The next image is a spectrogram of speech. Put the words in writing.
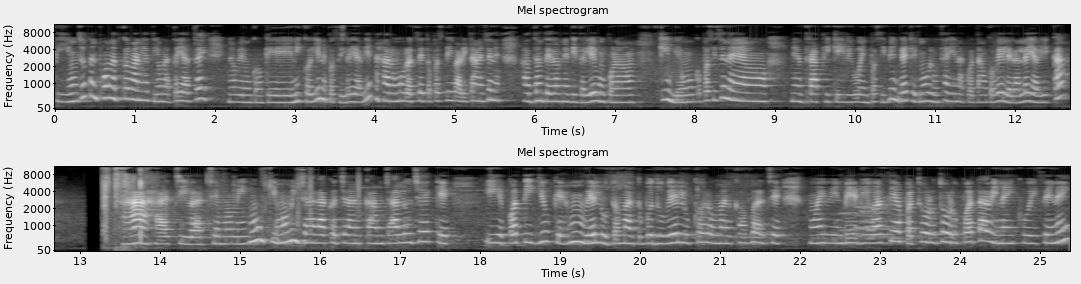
તી હું જો તને ફોન જ કરવાની હતી, હમણાં તૈયાર થઈ. ને હવે હું કહું કે, નીકળીએ ને, પછી લઈ આવીએ ને સારું મુહૂર્ત છે તો પછી દિવાળી ટાણે છે ને હા ધનતેરસને દી તો લેવું, પણ કેમ લેવું? કે પછી છે ને ને ટ્રાફિક એવી હોય ને, પછી બેન ગાંઠે નોળું થાય, એના કરતાં હું વેલેરા લઈ આવીએ, કા? હા સાચી વાત છે, મમ્મી. હું કે, મમ્મી જારા કચરાનું કામ ચાલુ છે કે એ પતી ગયું કે હું વહેલું તમારે તો બધું વહેલું કરો, મને ખબર છે. હું આવીને બે દિવસ થયા, પણ થોડું થોડું પતાવી નાખ્યું છે નહીં?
